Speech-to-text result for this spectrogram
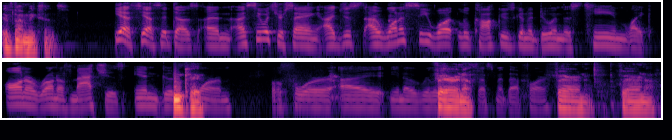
if that makes sense. Yes, yes, it does. And I see what you're saying. I just I want to see what Lukaku's going to do in this team like on a run of matches in good okay. form before I, you know, really fair enough assessment that far. Fair enough. Fair enough.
